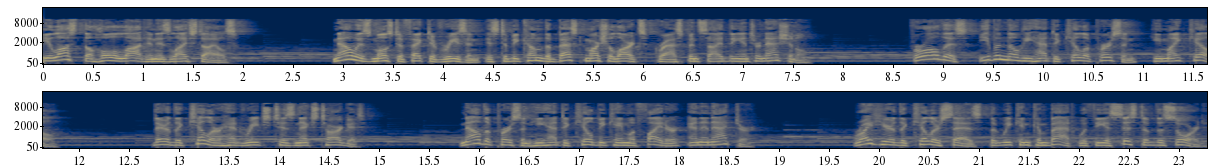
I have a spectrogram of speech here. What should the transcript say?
He lost the whole lot in his lifestyles. Now his most effective reason is to become the best martial arts grasp inside the international. For all this, even though he had to kill a person, he might kill. There the killer had reached his next target. Now the person he had to kill became a fighter and an actor. Right here the killer says that we can combat with the assist of the sword.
